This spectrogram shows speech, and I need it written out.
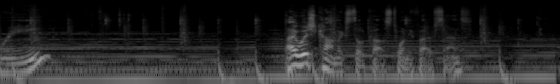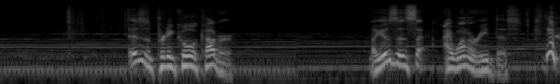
brain? I wish comics still cost 25 cents. This is a pretty cool cover. Like this is I want to read this.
